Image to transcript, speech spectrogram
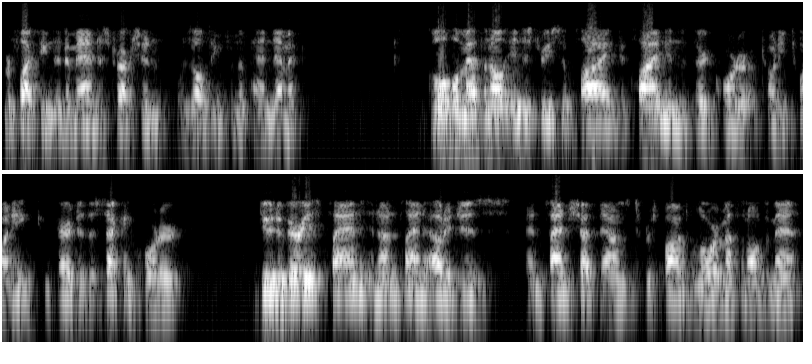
reflecting the demand destruction resulting from the pandemic. Global methanol industry supply declined in the third quarter of 2020 compared to the second quarter due to various planned and unplanned outages and plant shutdowns to respond to lower methanol demand.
